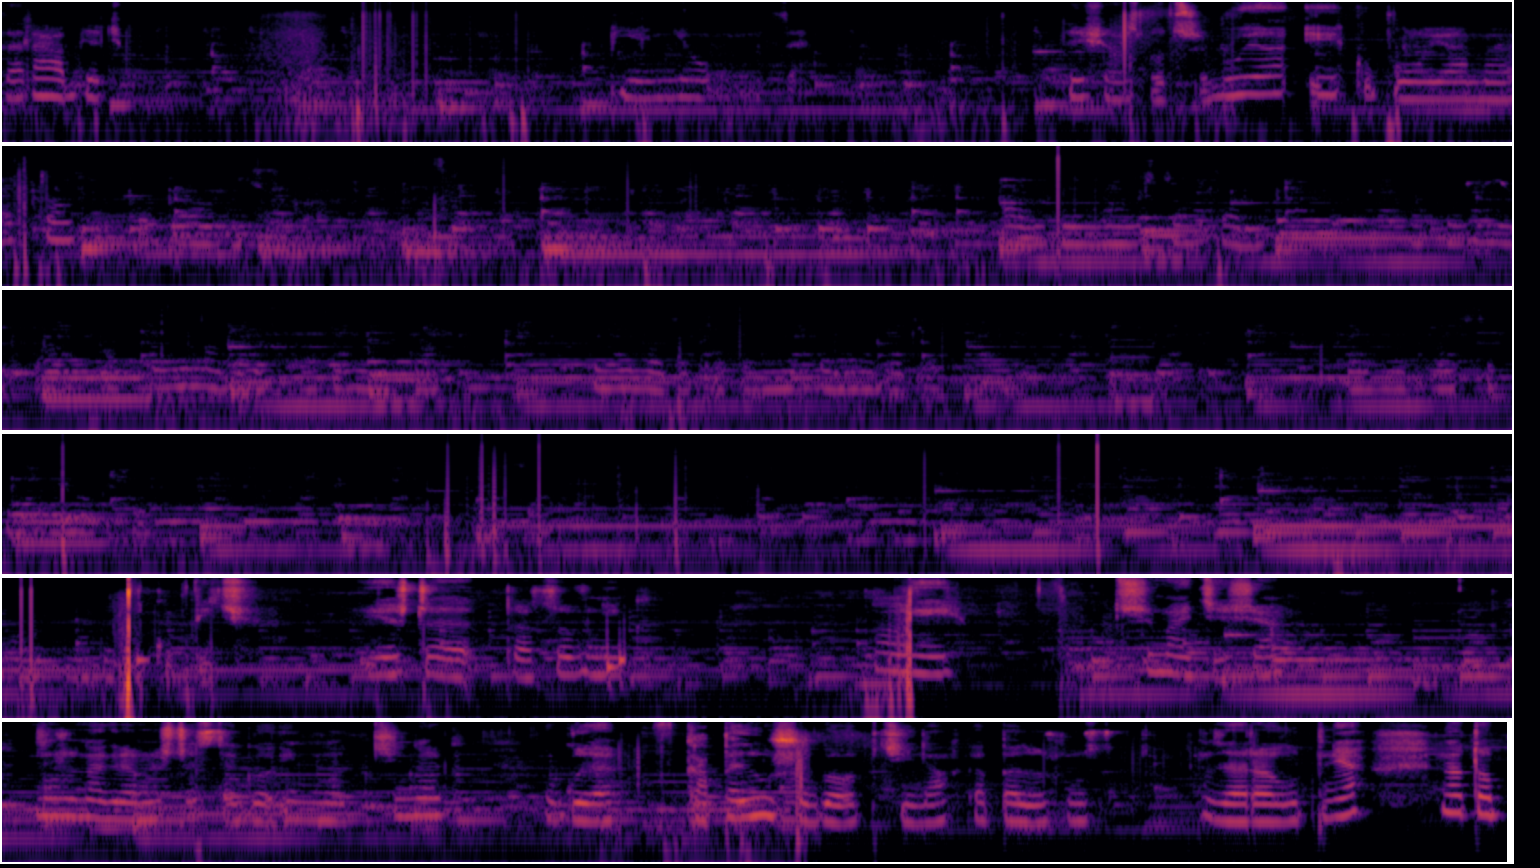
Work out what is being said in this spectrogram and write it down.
zarabiać pieniądze. Tysiąc potrzebuję i kupujemy to stanowisko. A tutaj Jeszcze pracownik. No i trzymajcie się. Może nagram jeszcze z tego inny odcinek. W ogóle w kapeluszu go odcina. Kapelusz mu zaraz utnie. No to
